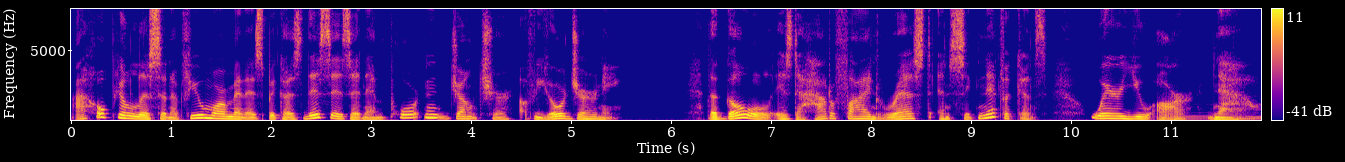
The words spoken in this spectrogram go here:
I hope you'll listen a few more minutes because this is an important juncture of your journey. The goal is to how to find rest and significance where you are now.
